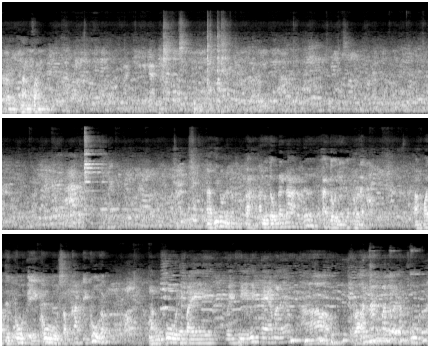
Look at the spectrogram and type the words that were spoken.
เอ่อทางฝั่งอ่าที่นู่นนะครับอะอยู่ตรงด้านหน้าแล้วเด้อค่าตัวอย่างเท่าไหร่อะมาถึงคู่เอกคู่สำคัญอีกคู่ครับ ทั้งคู่เนี่ยไปเวทีวิกแอร์มาแล้วอ้าวรอชดนะมาด้วยทั้งคู่แหม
